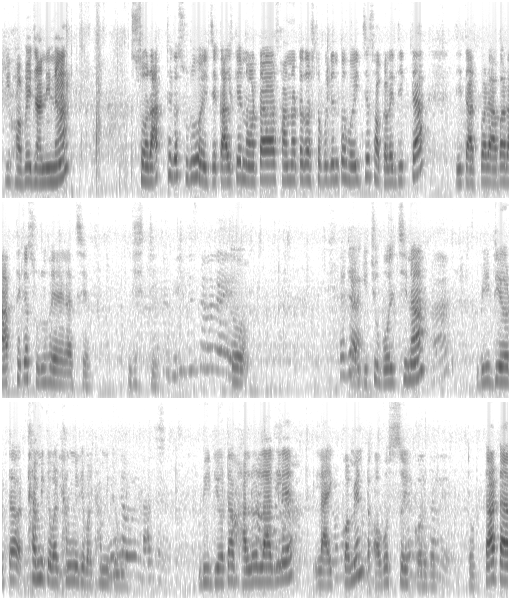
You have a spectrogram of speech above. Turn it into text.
কি হবে জানি না। রাত থেকে শুরু হয়েছে। কালকে নটা, সাড়ে নটা, দশটা পর্যন্ত হয়েছে সকালের দিকটা। দিয়ে তারপরে আবার রাত থেকে শুরু হয়ে গেছে বৃষ্টি। তো আর কিছু বলছি না। ভিডিওটা ঠামিকে বল, ঠাম্মিকে বল ঠাম্মিকে বল। ভিডিওটা ভালো লাগলে লাইক কমেন্ট অবশ্যই করবে। তো টাটা।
